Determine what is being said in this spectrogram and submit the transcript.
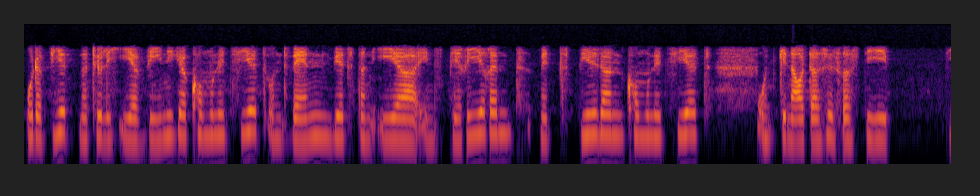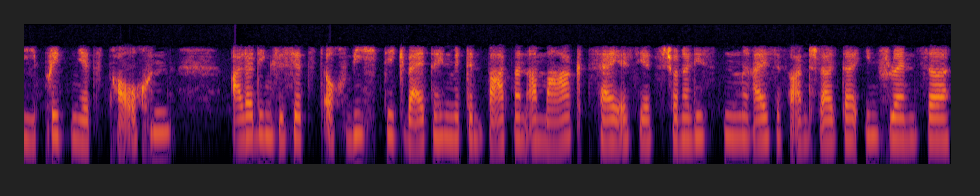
oder wird natürlich eher weniger kommuniziert und wenn, wird dann eher inspirierend mit Bildern kommuniziert. Und genau das ist, was die die Briten jetzt brauchen. Allerdings ist jetzt auch wichtig, weiterhin mit den Partnern am Markt, sei es jetzt Journalisten, Reiseveranstalter, Influencer,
